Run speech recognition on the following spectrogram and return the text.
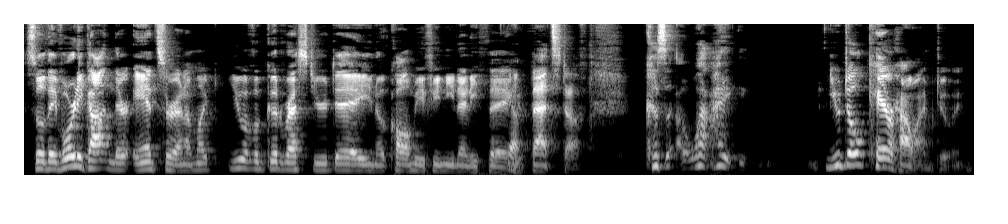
So they've already gotten their answer, and I'm like, you have a good rest of your day. You know, call me if you need anything. Yeah. That stuff. Because uh, well, I, you don't care how I'm doing.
